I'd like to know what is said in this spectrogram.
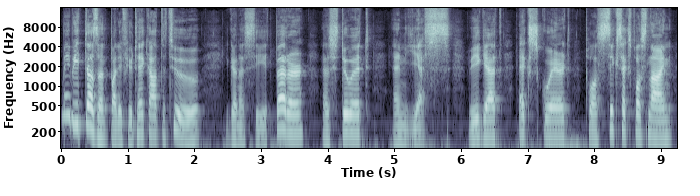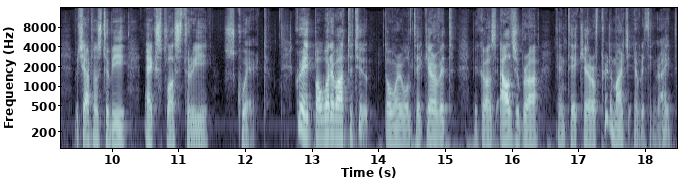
Maybe it doesn't, but if you take out the 2, you're to see it better. Let's do it. And yes, we get x squared plus 6x plus 9, which happens to be x plus 3 squared. Great, but what about the 2? Don't worry, we'll take care of it because algebra can take care of pretty much everything, right?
